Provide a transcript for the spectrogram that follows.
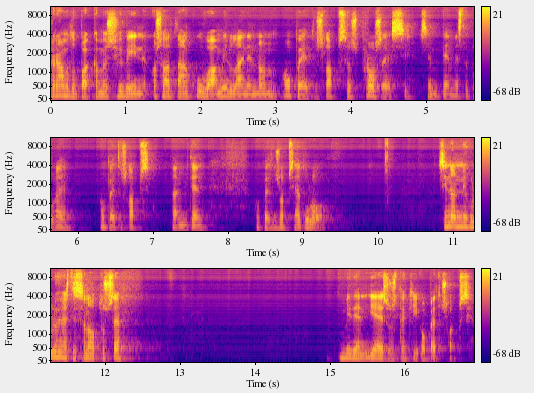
raamatun paikka myös hyvin osaltaan kuvaa, millainen on opetuslapseusprosessi, se miten meistä tulee opetuslapsi tai miten opetuslapsia tulee. Siinä on niin kuin lyhyesti sanottu se, miten Jeesus teki opetuslapsia.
